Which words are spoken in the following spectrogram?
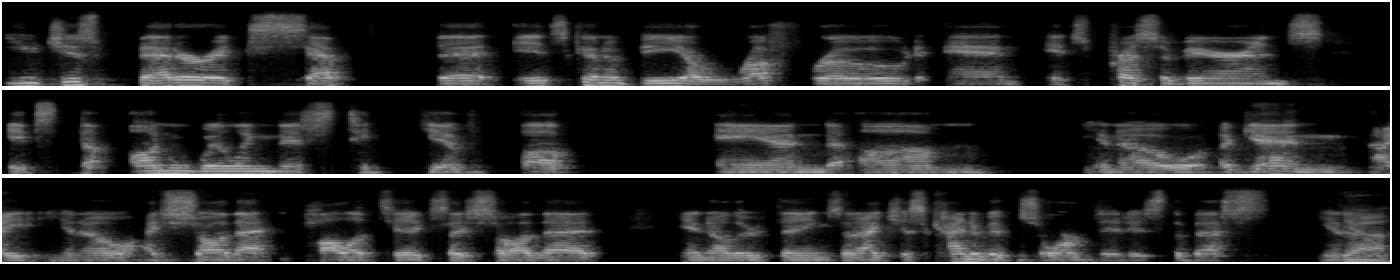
you just better accept that it's going to be a rough road and it's perseverance, it's the unwillingness to give up. And, um, you know, again, I, you know, I saw that in politics, I saw that in other things, and I just kind of absorbed it is the best, you know, Yeah.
